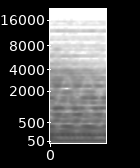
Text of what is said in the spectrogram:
Bye.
